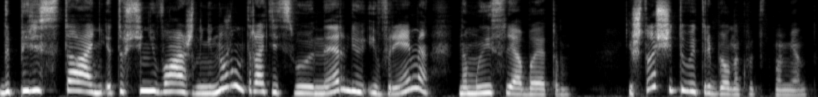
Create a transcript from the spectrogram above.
Да перестань, это все не важно. Не нужно тратить свою энергию и время на мысли об этом. И что считывает ребенок в этот момент?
